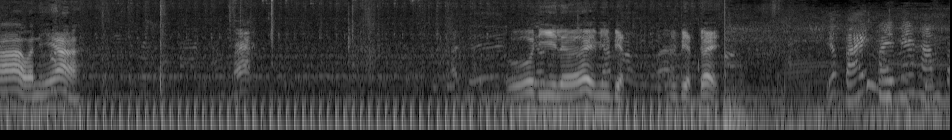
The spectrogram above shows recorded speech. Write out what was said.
ค่ะ วันนี้อะโอ้ดีเลยมีเบ็ดมีเบ็ดด้วยเดี๋ยวไปไปแม่ห้ำไป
